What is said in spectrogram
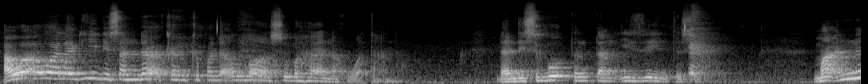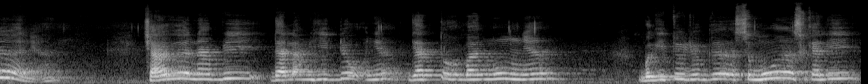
Awal-awal lagi disandarkan kepada Allah subhanahu wa ta'ala Dan disebut tentang izin tersebut Maknanya cara Nabi dalam hidupnya jatuh bangunnya begitu juga semua sekali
